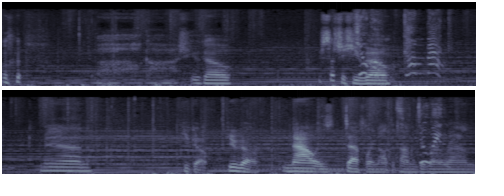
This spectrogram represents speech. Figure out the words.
oh gosh, Hugo, you're such a Hugo, come back. man. Hugo, Hugo, now is definitely not the time to be running around.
